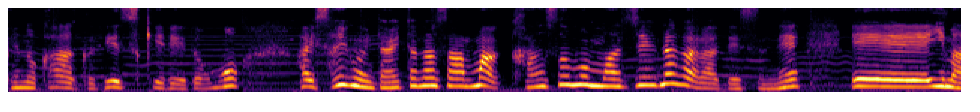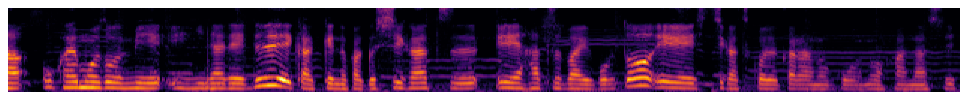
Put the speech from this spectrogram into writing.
研の科学ですけれども、はい、最後に大棚さん、まあ、感想も交えながらですね、えー今、お買い物になれる学研の科学4月、えー発売後と、えー7月これからの号のお話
